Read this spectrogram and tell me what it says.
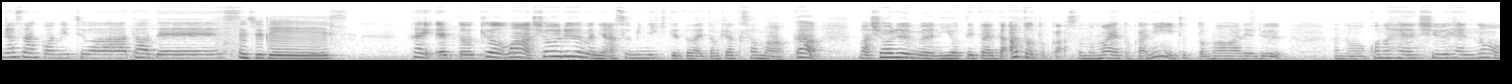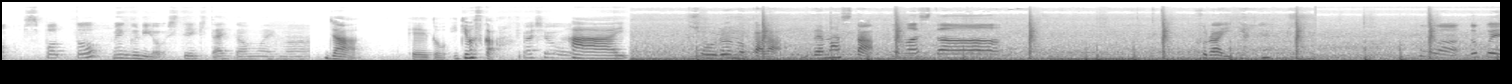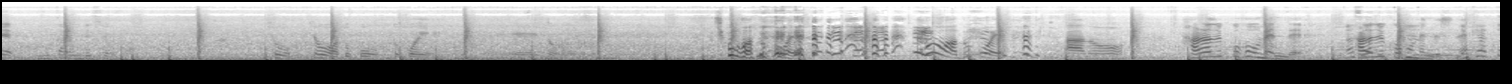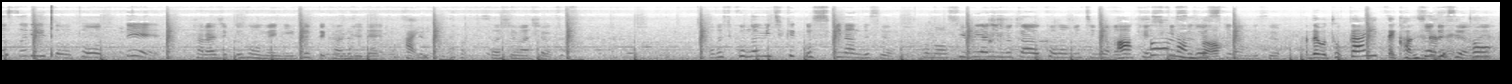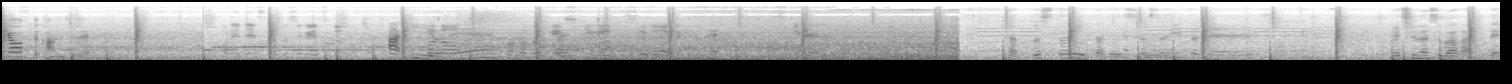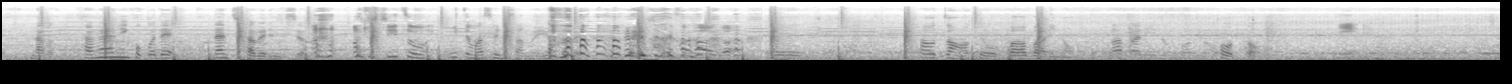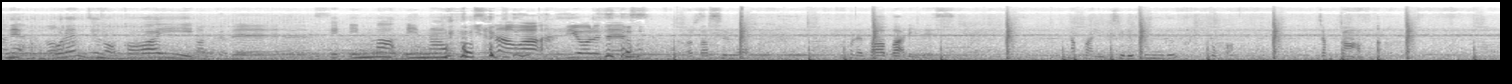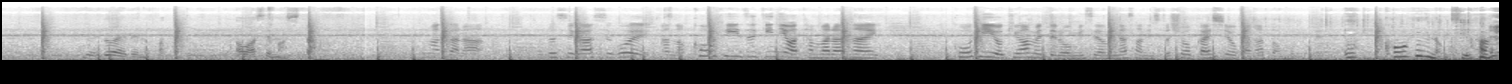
皆さんこんにちは、たーです。エジです。はい、えっと今日はショールームに遊びに来ていただいたお客様が、まあショールームに寄っていただいた後とかその前とかにちょっと回れるあのこの辺周辺のスポット巡りをしていきたいと思います。じゃあ、えっ、と、行きますか。行きましょう。はーい。ショールームから出ました。出ました。暗い。どこへ向かうんでしょうか？今日、今日はどこ、どこへ？えっ、と。今日はどこへ？今日はどこへ？あの。原宿方面で。あ原宿方面ですね。キャットストリートを通って原宿方面に行くって感じではい。そうしましょう私この道結構好きなんですよこの渋谷に向かうこの道のああの景色すごい好きなんですよでも都会って感じでね。ね東京って感じで。これです私が言ってたのあ、いいよね。ここの。景色がすごいね。好きでキャットストリートです。キャットストリートでフレッシュネスバーガーってなんかたまにここでランチ食べるんですよ、す 私いつも見てますヘリさんのインスタでえー、タオちゃんは今日バーバリのバーバリーのコーコートト。にねオレンジの可愛いバッグでえインナーインナーをすインナーはディオールです。私もこれバーバリです。中にキルティングとか若干あったでロエベのバッグ合わせました。今から私がすごいあのコーヒー好きにはたまらないコーヒーを極めてるお店を皆さんにちょっと紹介しようかなと思って。えコーヒーの極め？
